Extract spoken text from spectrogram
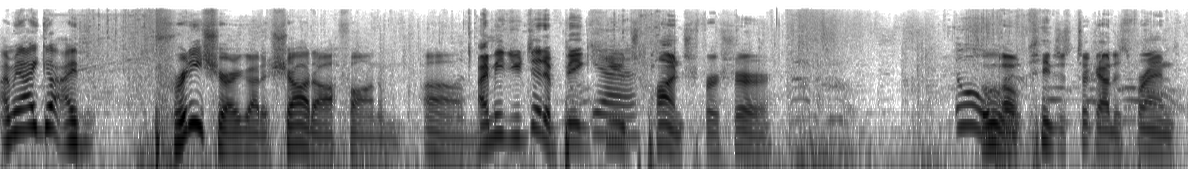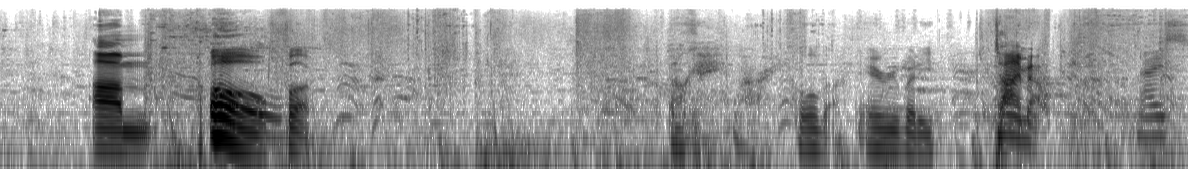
I mean, I got. I'm pretty sure I got a shot off on him. Um. I mean, you did a big, Yeah. huge punch for sure. ooh. Ooh. Oh, he just took out his friend. Um, Oh Ooh. fuck. Okay. All right. Hold on, everybody. Timeout. Nice.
